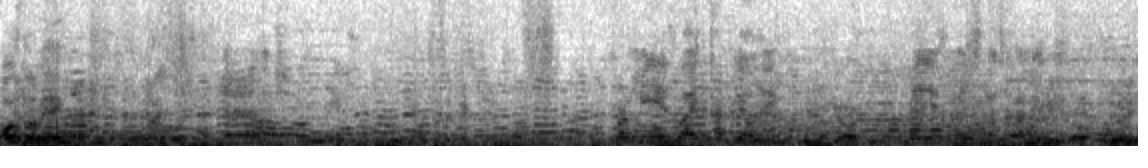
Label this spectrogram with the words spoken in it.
Поздрави! is like ravioli. Ravioli. Yuri,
